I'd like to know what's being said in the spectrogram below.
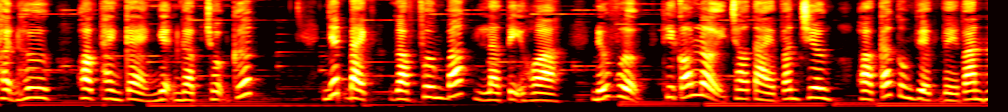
thận hư hoặc thành kẻ nghiện ngập trộm cướp. Nhất Bạch gặp phương Bắc là tị hòa, nếu vượng thì có lợi cho tài văn chương hoặc các công việc về văn.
